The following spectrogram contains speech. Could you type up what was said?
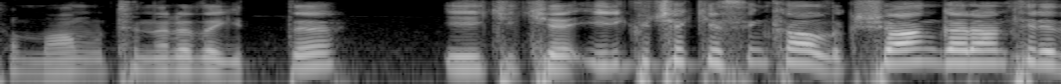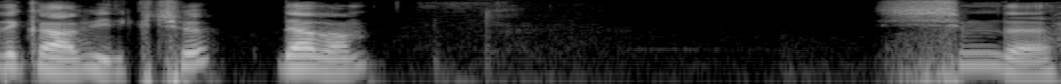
Tamam Utenera da gitti. İlk iki, ilk üçe kesin kaldık. Şu an garantiledik abi ilk üçü. Devam. Şimdi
